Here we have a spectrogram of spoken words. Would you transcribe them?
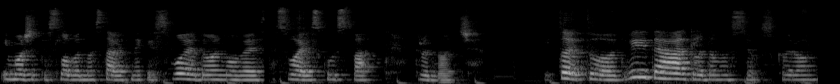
i možete slobodno staviti neke svoje dojmove, svoje iskustva trudnoće. I to je to od videa, gledamo se uskoro.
